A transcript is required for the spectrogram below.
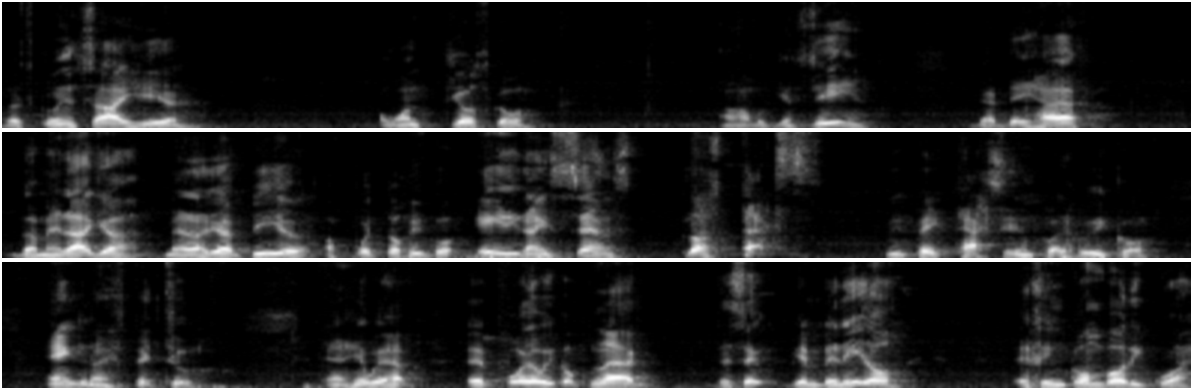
Let's go inside here. On one kiosk, uh, we can see that they have the medalla, medalla beer of Puerto Rico, 89 cents plus tax. We pay tax in Puerto Rico and United States too. And here we have a Puerto Rico flag that says, Bienvenido, el Rincón Boricua.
